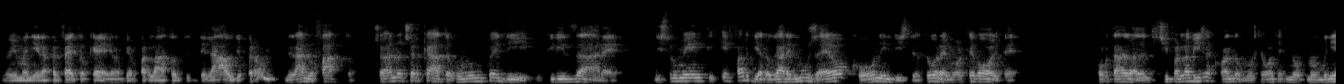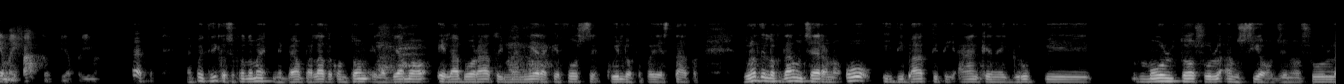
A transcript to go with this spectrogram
non in maniera perfetta, ok, abbiamo parlato de- dell'audio, però l'hanno fatto, cioè hanno cercato comunque di utilizzare gli strumenti e far dialogare il museo con il visitatore, molte volte portandolo ad anticipare la visa quando molte volte non, non veniva mai fatto fino a prima. Certo. E poi ti dico, secondo me, ne abbiamo parlato con Tom e l'abbiamo elaborato in maniera che fosse quello che poi è stato. Durante il lockdown c'erano o i dibattiti anche nei gruppi molto sull'ansiogeno, sul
